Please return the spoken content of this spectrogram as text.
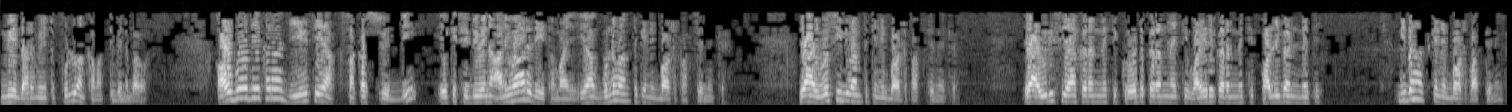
මේ ධර්මයට පුළුවන්කමක් තිබෙන බව. අවබෝධය කරා ජීවිතයක් සකස් වෙද්දී ඒකේ සිදුවෙන අනිවාර්ය දේ තමයි එයා ගුණවන්ත කෙනෙක් බවට පත් වෙන එක. එයා ඉවසිලිවන්ත කෙනෙක් බවට පත් වෙන එක. එයා ඊර්ෂ්‍යා කරන්නේ නැති, ක්‍රෝධ කරන්නේ නැති, වෛර කරන්නේ නැති, පලිගන්නේ නැති නිදහස් කෙනෙක් බවට පත් වෙන එක.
